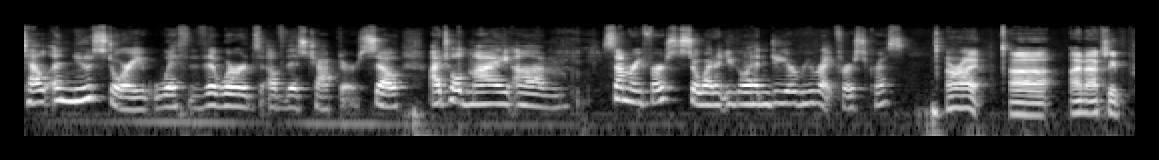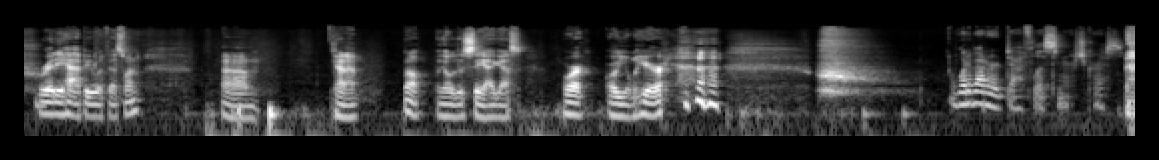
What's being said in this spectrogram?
tell a new story with the words of this chapter. So I told my um, summary first, so why don't you go ahead and do your rewrite first, Chris? All right. Uh, I'm actually pretty happy with this one. Um, kind of. Well, you'll just see, I guess, or or you'll hear. What about our deaf listeners, Chris?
